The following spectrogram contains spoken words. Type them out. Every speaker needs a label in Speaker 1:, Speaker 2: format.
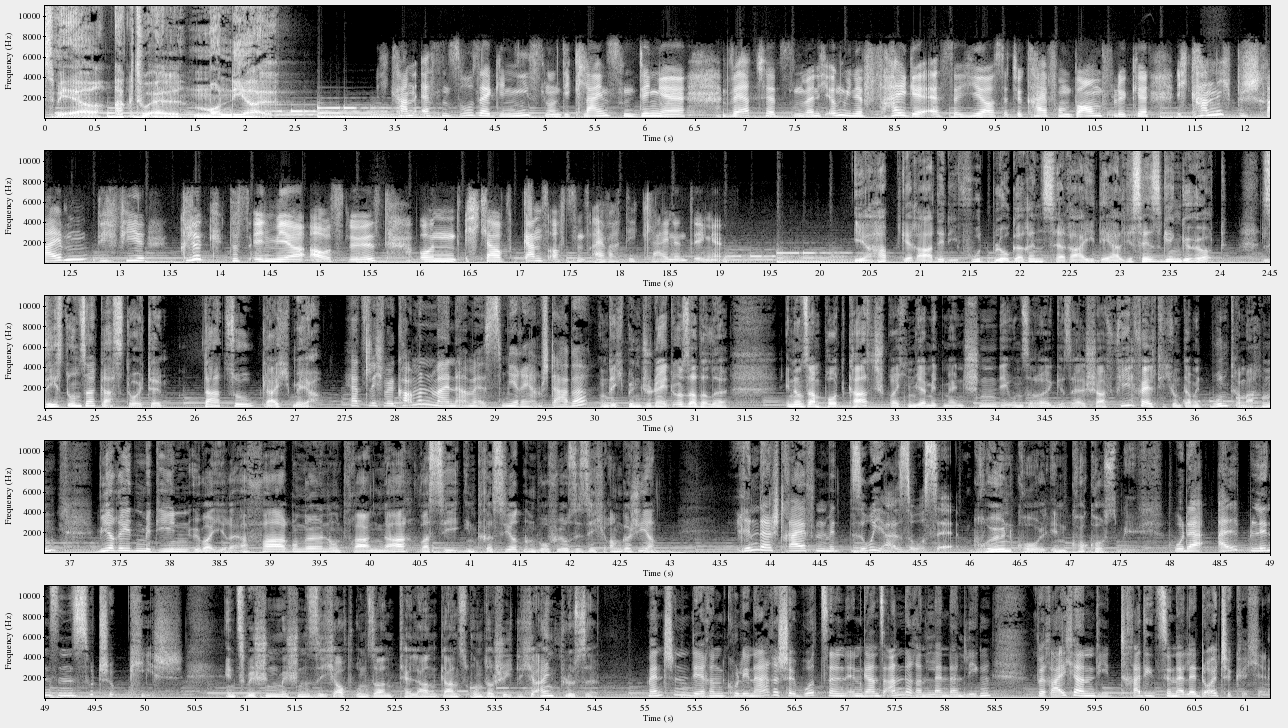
Speaker 1: SWR aktuell mondial.
Speaker 2: Ich kann Essen so sehr genießen und die kleinsten Dinge wertschätzen, wenn ich irgendwie eine Feige esse, hier aus der Türkei vom Baum pflücke. Ich kann nicht beschreiben, wie viel Glück das in mir auslöst. Und ich glaube, ganz oft sind es einfach die kleinen Dinge.
Speaker 3: Ihr habt gerade die Foodbloggerin Seray Değerli Sezgin gehört. Sie ist unser Gast heute. Dazu gleich mehr.
Speaker 4: Herzlich willkommen, mein Name ist Miriam Staber.
Speaker 3: Und ich bin Junaid Özadale. In unserem Podcast sprechen wir mit Menschen, die unsere Gesellschaft vielfältig und damit bunter machen. Wir reden mit ihnen über ihre Erfahrungen und fragen nach, was sie interessiert und wofür sie sich engagieren.
Speaker 4: Rinderstreifen mit Sojasauce.
Speaker 3: Grünkohl in Kokosmilch.
Speaker 4: Oder Alplinsen Sucuk Quiche.
Speaker 3: Inzwischen mischen sich auf unseren Tellern ganz unterschiedliche Einflüsse.
Speaker 4: Menschen, deren kulinarische Wurzeln in ganz anderen Ländern liegen, bereichern die traditionelle deutsche Küche.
